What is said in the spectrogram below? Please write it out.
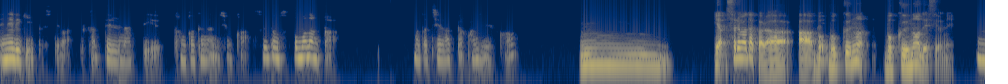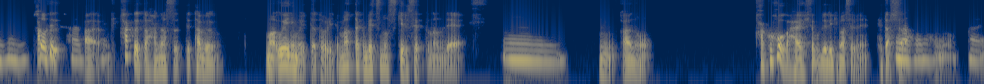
エネルギーとしては使ってるなっていう感覚なんでしょうか？それともそこもなんか、また違った感じですか？うん。いや、それはだから、あ、はい、僕の、僕のですよね。うんうん、そうです。あ書くと話すって多分、まあ上にも言った通りで全く別のスキルセットなんで、うん、うん、あの、書く方が早い人も出てきますよね。下手したら。なるほど。はい。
